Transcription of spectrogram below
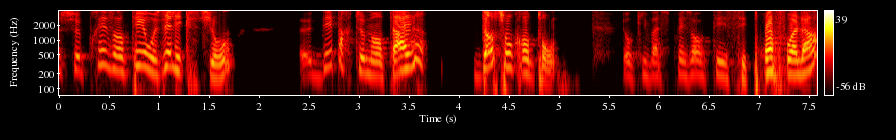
se présenter aux élections euh, départementales dans son canton. Donc, il va se présenter ces trois fois-là.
